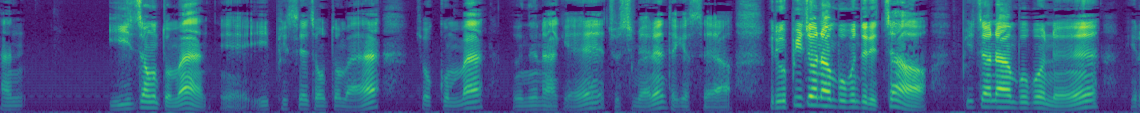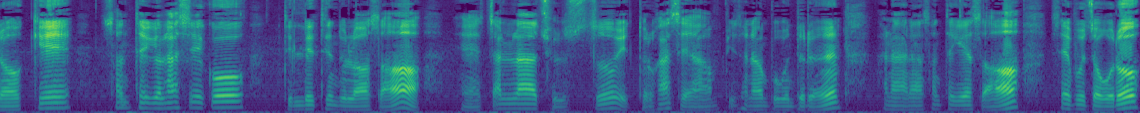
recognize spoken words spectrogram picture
한 이 정도만 예, 이 피스 정도만 조금만 은은하게 주시면 되겠어요. 그리고 삐져나온 부분들 있죠? 삐져나온 부분은 이렇게 선택을 하시고 delete 눌러서 예, 잘라 줄 수 있도록 하세요. 삐져나온 부분들은 하나하나 선택해서 세부적으로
